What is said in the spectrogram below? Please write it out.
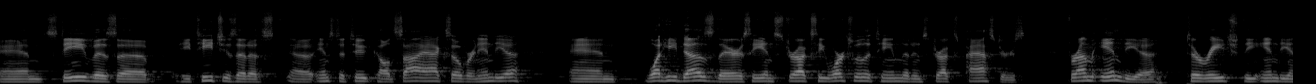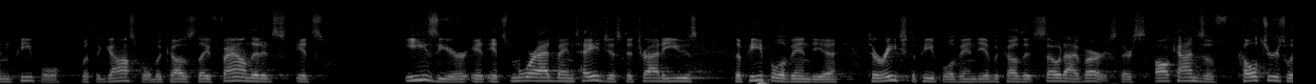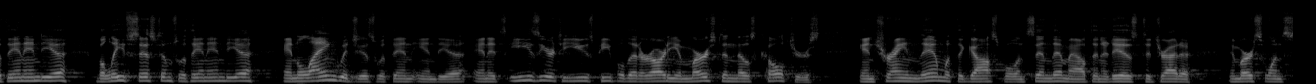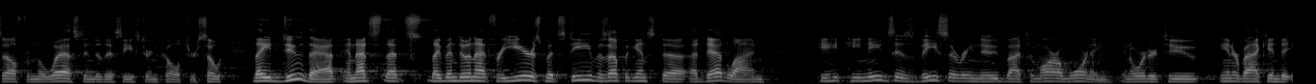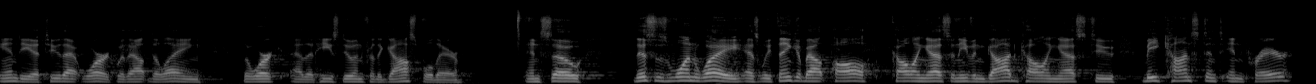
And Steve is a, he teaches at an uh, institute called SAIACS over in India. And what he does there is he instructs, he works with a team that instructs pastors from India to reach the Indian people with the gospel because they found that it's, it's easier, it, it's more advantageous to try to use the people of India to reach the people of India because it's so diverse. There's all kinds of cultures within India, belief systems within India, and languages within India, and it's easier to use people that are already immersed in those cultures and train them with the gospel and send them out than it is to try to immerse oneself from the West into this Eastern culture. So they do that, and that's, that's, they've been doing that for years, but Steve is up against a, a deadline. He, he needs his visa renewed by tomorrow morning in order to enter back into India to that work without delaying the work uh, that he's doing for the gospel there. And so this is one way as we think about Paul calling us and even God calling us to be constant in prayer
